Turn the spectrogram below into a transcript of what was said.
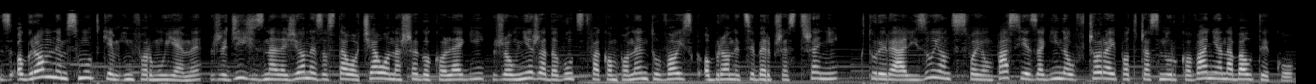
Z ogromnym smutkiem informujemy, że dziś znalezione zostało ciało naszego kolegi, żołnierza dowództwa komponentu Wojsk Obrony Cyberprzestrzeni, który realizując swoją pasję zaginął wczoraj podczas nurkowania na Bałtyku.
